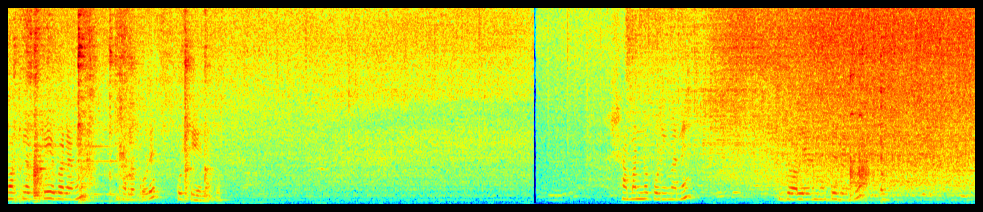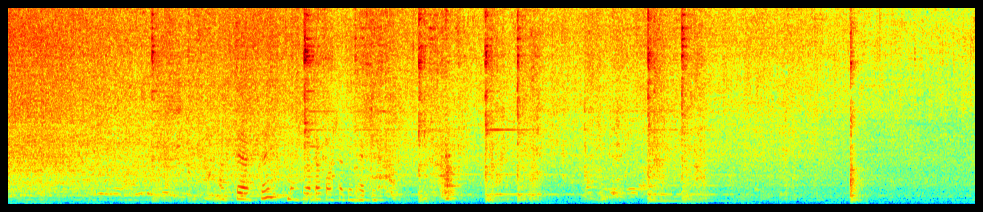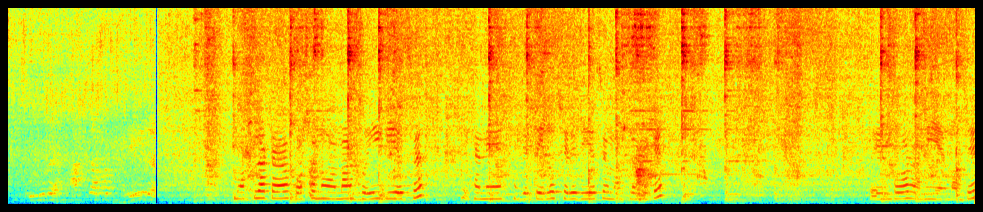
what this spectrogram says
মশলাটাকে এবার আমি ভালো করে কষিয়ে নেব। সামান্য পরিমাণে জলের মধ্যে দেব। আস্তে আস্তে মশলাটা কষাতে থাকে। মশলাটা কষানো আমার হয়েই গিয়েছে। এখানে যে তেলও ছেড়ে দিয়েছে মশলা থেকে। তো এরপর আমি এর মধ্যে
